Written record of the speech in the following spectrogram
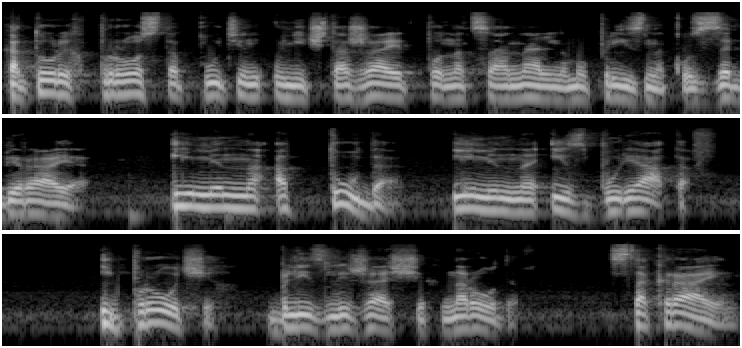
которых просто Путин уничтожает по национальному признаку, забирая именно оттуда, именно из бурятов и прочих близлежащих народов, с окраин,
